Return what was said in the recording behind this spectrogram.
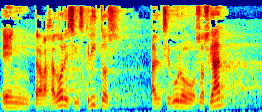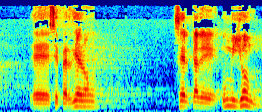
en trabajadores inscritos al Seguro Social eh, se perdieron cerca de un millón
